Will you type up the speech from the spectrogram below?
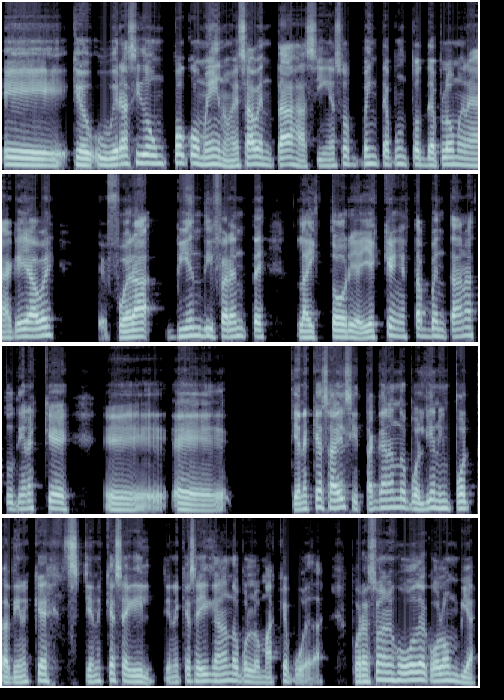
eh, que hubiera sido un poco menos, esa ventaja, sin esos 20 puntos de plomo en aquella vez, eh, fuera bien diferente la historia. Y es que en estas ventanas tú tienes que eh, tienes que saber si estás ganando por día, no importa, tienes que, tienes que seguir, tienes que seguir ganando por lo más que puedas. Por eso en el juego de Colombia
